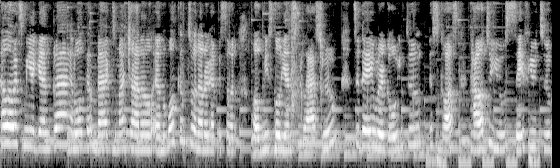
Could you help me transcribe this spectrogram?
Hello, it's me again, Clang, and welcome back to my channel and welcome to another episode of Miss Bellen's Classroom. Today we're going to discuss how to use Safe YouTube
